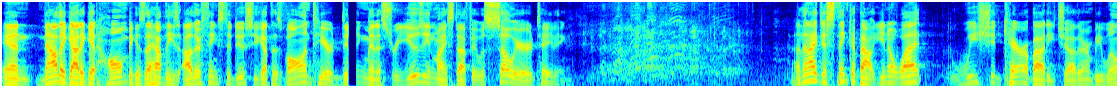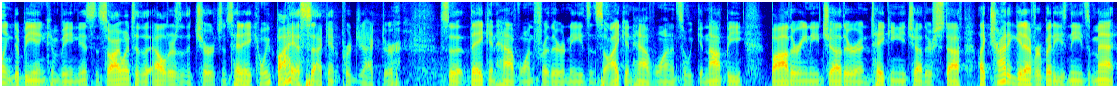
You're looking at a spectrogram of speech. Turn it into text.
and now they got to get home because they have these other things to do. So you got this volunteer doing ministry using my stuff. It was so irritating. and then I just think about, you know what? We should care about each other and be willing to be inconvenienced. And so I went to the elders of the church and said, "Hey, can we buy a second projector?" so that they can have one for their needs and so I can have one and so we can not be bothering each other and taking each other's stuff. Like try to get everybody's needs met.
